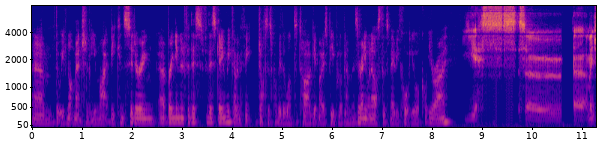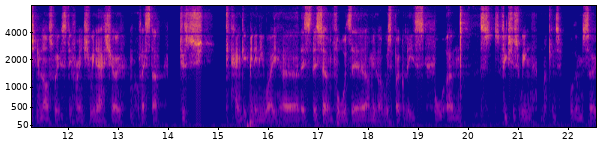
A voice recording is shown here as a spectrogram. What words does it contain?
um, that we've not mentioned that you might be considering uh, bringing in for this for this game week? I mean, I think Jota's probably the one to target most people. Um, is there anyone else that's maybe caught your caught your eye? Yes. So uh, I mentioned him last week. It's a differential Iheanacho of Leicester. Just can get him in anyway. Uh, there's there's certain forwards there. I mean, like we spoke Leeds for um, fixture swing looking for them. So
